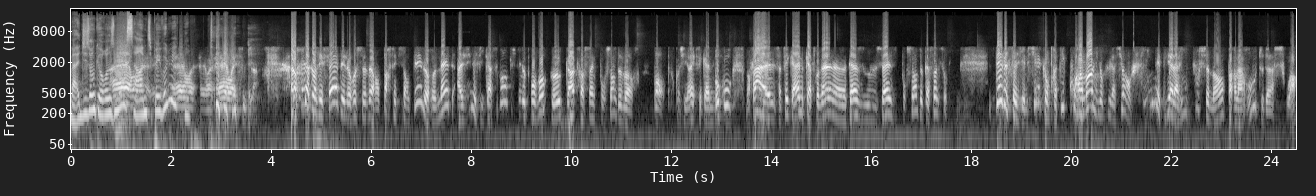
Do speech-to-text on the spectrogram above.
bah, disons qu'heureusement, ça a un petit peu évolué. Alors, si la dose est faible et le receveur en parfaite santé, le remède agit efficacement puisqu'il ne provoque que 4 à 5 de morts. Bon, on peut considérer que c'est quand même beaucoup, mais enfin, ça fait quand même 95 ou 16% de personnes sauvées. Dès le XVIe siècle, on pratique couramment l'inoculation en Chine, et puis elle arrive doucement par la route de la soie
